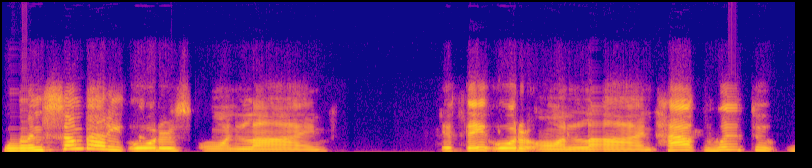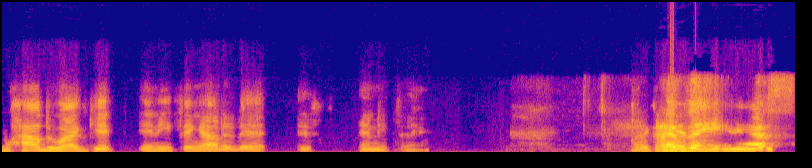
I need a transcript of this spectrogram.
when somebody orders online, if they order online, how what do how do I get anything out of that? If anything, like Have they asked,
